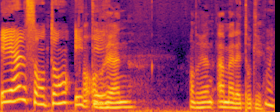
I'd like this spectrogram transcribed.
et elle, son ton était... Oh. Andréane Amalette, ok. Oui.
